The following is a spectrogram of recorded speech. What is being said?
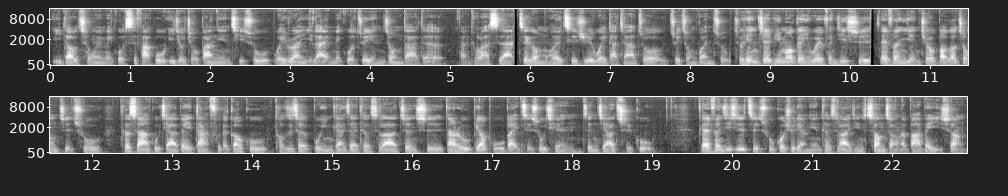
一道成为美国司法部一九九八年起诉微软以来美国最严重大的反托拉斯案。这个我们会持续为大家做追踪关注。昨天 JP Morgan 一位分析师在一份研究报告中指出，特斯拉股价被大幅的高估，投资者不应该在特斯拉正式纳入标普五百指数前增加持股。该分析师指出，过去两年特斯拉已经上涨了八倍以上，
